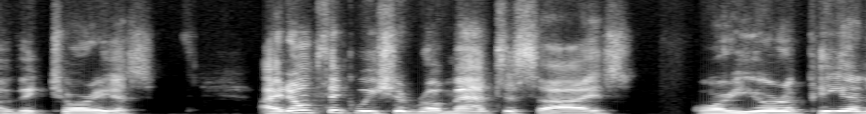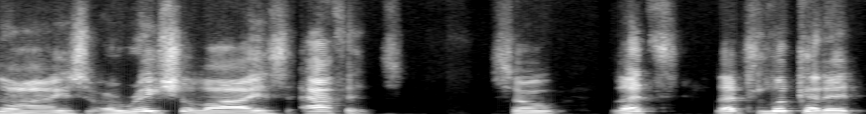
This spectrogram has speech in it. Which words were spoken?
victorious. I don't think we should romanticize or Europeanize or racialize Athens. So let's let's look at it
